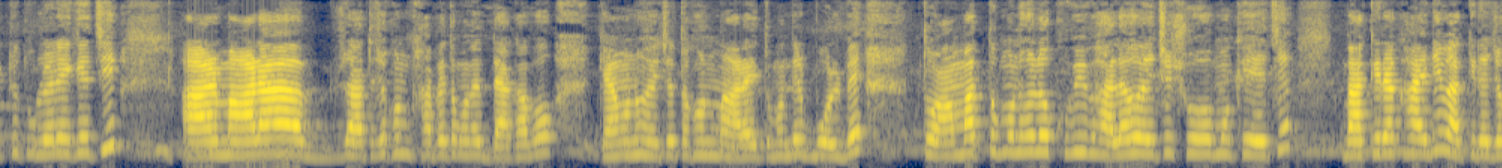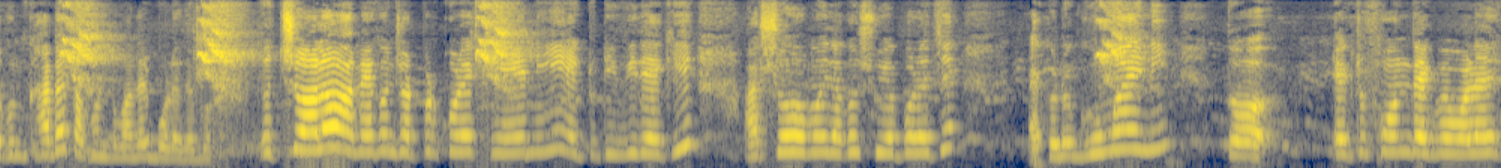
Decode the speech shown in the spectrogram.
একটু তুলে রেখেছি। আর মারা রাতে যখন খাবে, তোমাদের দেখাবো কেমন হয়েছে, তখন মারাই তোমাদের বলবে। তো আমার তো মনে হলো খুবই ভালো হয়েছে সোহমও খেয়েছে, বাকিরা খায়নি, বাকিরা যখন খাবে তখন তোমাদের বলে দেবো। তো চলো, আমি এখন ঝটপট করে খেয়ে নিই, একটু টিভি দেখি। আর সোহমই দেখো শুয়ে পড়েছে, এখনও ঘুমায়নি। তো একটু ফোন দেখবে বলে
